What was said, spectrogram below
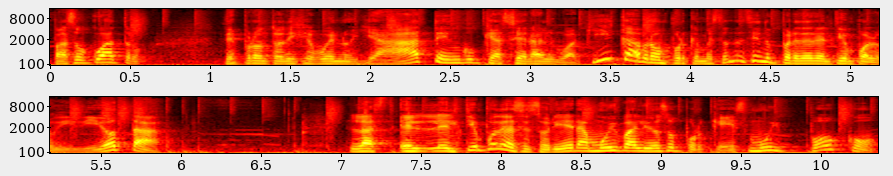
pasó cuatro. De pronto dije, bueno, ya tengo que hacer algo aquí, cabrón, porque me están haciendo perder el tiempo a lo idiota. Las- el, tiempo de asesoría era muy valioso porque es muy poco.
